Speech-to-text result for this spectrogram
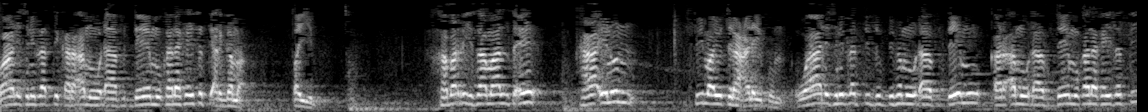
waan isinirratti qara'amuudhaaf deemu kana keeysatti argama طيب خبري إذا مال كائن fiimaa yutlaa calaykum waan isin irratti dubbifamuudhaaf deemu qar'amuudhaaf deemu kana keeysatti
